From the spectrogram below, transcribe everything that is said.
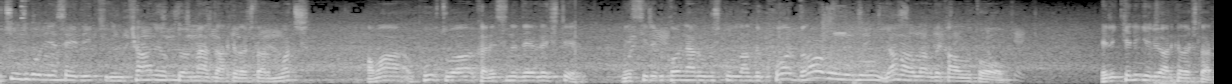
Üçüncü golü yeseydik imkanı yok dönmezdi arkadaşlar bu maç. Ama Courtois kalesini devleşti. Messi ile bir korner vuruş kullandı. Cuadrado vurdu. Yan ağlarda kaldı top. Tehlikeli geliyor arkadaşlar.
